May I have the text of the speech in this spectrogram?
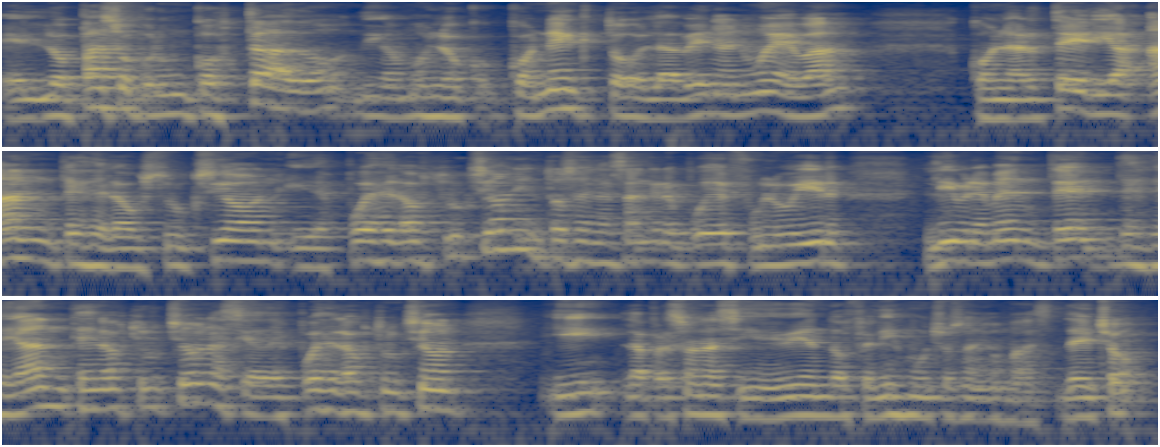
Eh, lo paso por un costado, digamos, lo conecto la vena nueva con la arteria antes de la obstrucción y después de la obstrucción y entonces la sangre puede fluir libremente desde antes de la obstrucción hacia después de la obstrucción y la persona sigue viviendo feliz muchos años más. De hecho,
